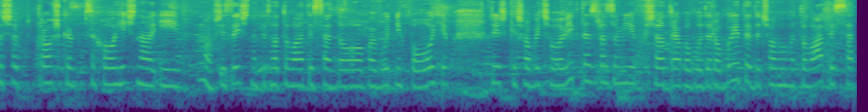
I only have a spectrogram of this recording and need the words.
то, щоб трошки психологічно і ну, фізично підготуватися до майбутніх пологів, трішки, щоб і чоловік теж зрозумів, що треба буде робити, до чого готуватися.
